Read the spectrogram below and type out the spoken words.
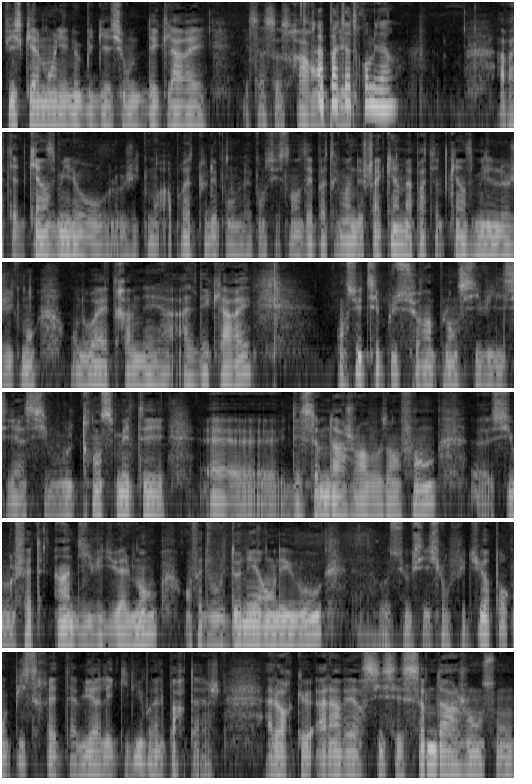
Fiscalement, il y a une obligation de déclarer et ça, ce sera rempli. À partir de combien? À partir de 15 000 euros, logiquement. Après, tout dépend de la consistance des patrimoines de chacun, mais à partir de 15 000, logiquement, on doit être amené à le déclarer. Ensuite, c'est plus sur un plan civil. C'est si vous transmettez euh, des sommes d'argent à vos enfants, euh, si vous le faites individuellement, en fait, vous donnez rendez-vous aux successions futures pour qu'on puisse rétablir l'équilibre et le partage. Alors que, l'inverse, si ces sommes d'argent sont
